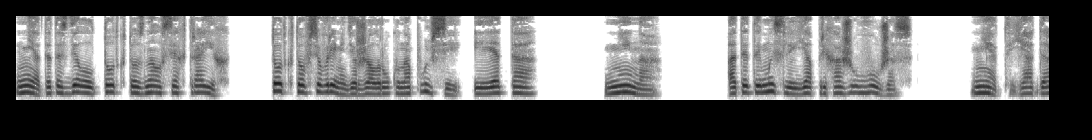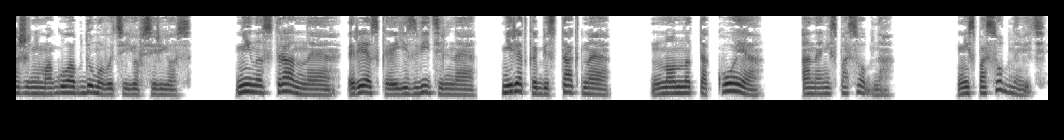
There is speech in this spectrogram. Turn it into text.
Нет, это сделал тот, кто знал всех троих. Тот, кто все время держал руку на пульсе, и это... Нина. От этой мысли я прихожу в ужас. Нет, я даже не могу обдумывать ее всерьез. Нина странная, резкая, язвительная, нередко бестактная, но на такое она не способна. Не способна ведь?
